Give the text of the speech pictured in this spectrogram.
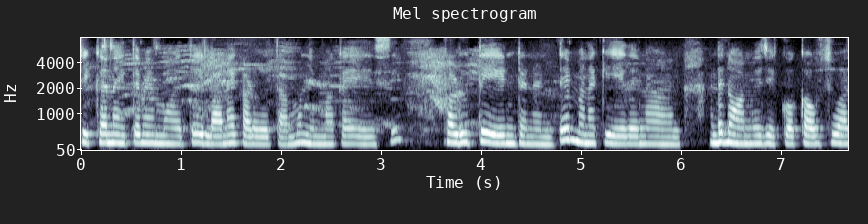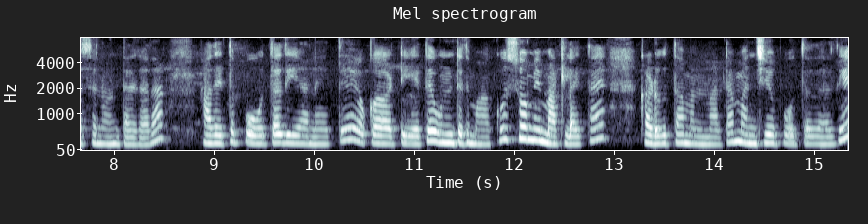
చికెన్ అయితే మేము అయితే ఇలానే కడుగుతాము నిమ్మకాయ వేసి. కడిగితే ఏంటనంటే మనకి ఏదైనా అంటే నాన్ వెజ్ ఎక్కువ కౌసు వాసన ఉంటుంది కదా అదైతే పోతుంది అని అయితే ఒకటి అయితే ఉంటుంది మాకు. సో మేము అట్లయితే కడుగుతామన్నమాట మంచిగా పోతుంది అది.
